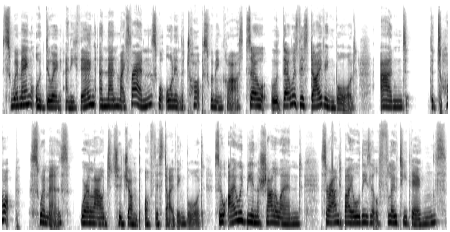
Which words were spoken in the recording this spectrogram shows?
swimming or doing anything. And then my friends were all in the top swimming class. So there was this diving board and the top swimmers were allowed to jump off this diving board. So I would be in the shallow end, surrounded by all these little floaty things,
